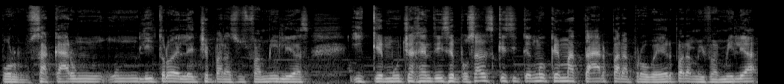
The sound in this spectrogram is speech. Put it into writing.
por sacar un, litro de leche para sus familias y que mucha gente dice, pues sabes que si tengo que matar para proveer para mi familia,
